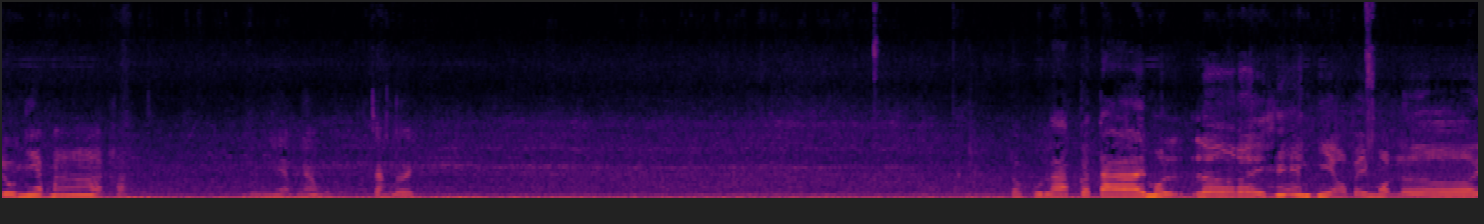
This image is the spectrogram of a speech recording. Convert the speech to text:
ดูเงียบมากค่ะ ดูเงียบเหงาจังเลย ดอกกุหลาบก็ตายหมดเลย แห้งเหี่ยวไปหมดเลย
